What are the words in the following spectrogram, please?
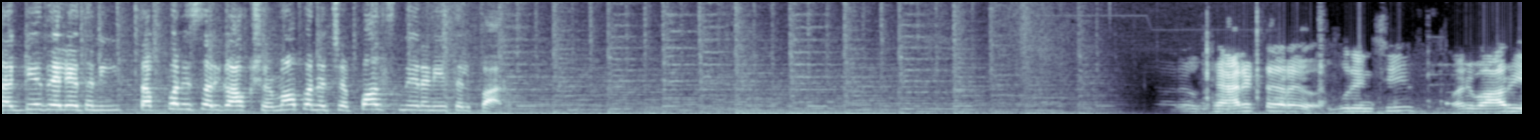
తగ్గేదే లేదని తప్పనిసరిగా క్షమాపణ చెప్పాల్సిందేనని తెలిపారు. క్యారెక్టర్ గురించి మరి వారి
